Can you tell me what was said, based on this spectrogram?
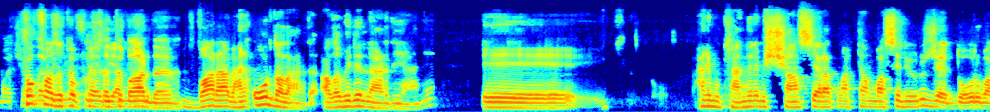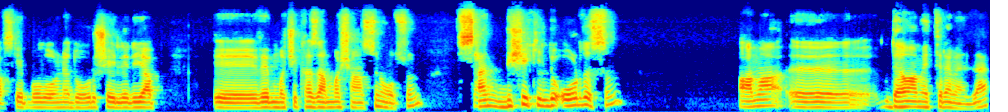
Maçı çok fazla top kaybı yapma. vardı evet. Var abi hani oradalardı. Alabilirlerdi yani. Ee, hani bu kendine bir şans yaratmaktan bahsediyoruz ya doğru basketbol oyna doğru şeyleri yap e, ve maçı kazanma şansın olsun. Sen bir şekilde oradasın ama e, devam ettiremediler.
